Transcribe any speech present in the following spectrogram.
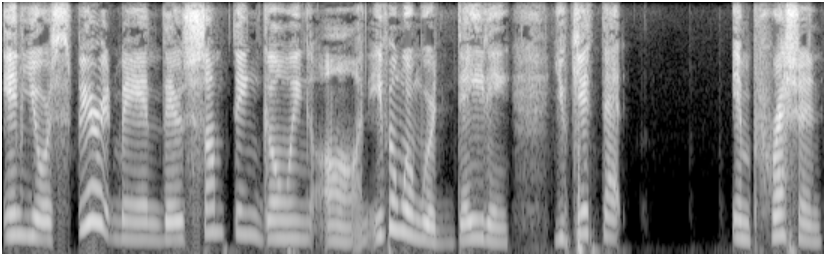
in your spirit, man, there's something going on. Even when we're dating, you get that impression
